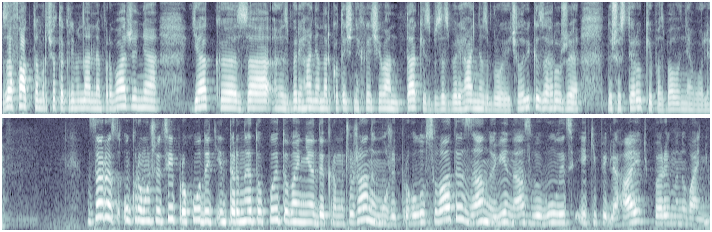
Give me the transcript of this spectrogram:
За фактом розпочато кримінальне провадження як за зберігання наркотичних речовин, так і за зберігання зброї. Чоловіку загрожує до 6 років позбавлення волі. Зараз у Кременчуці проходить інтернет-опитування, де кременчужани можуть проголосувати за нові назви вулиць, які підлягають перейменуванню.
